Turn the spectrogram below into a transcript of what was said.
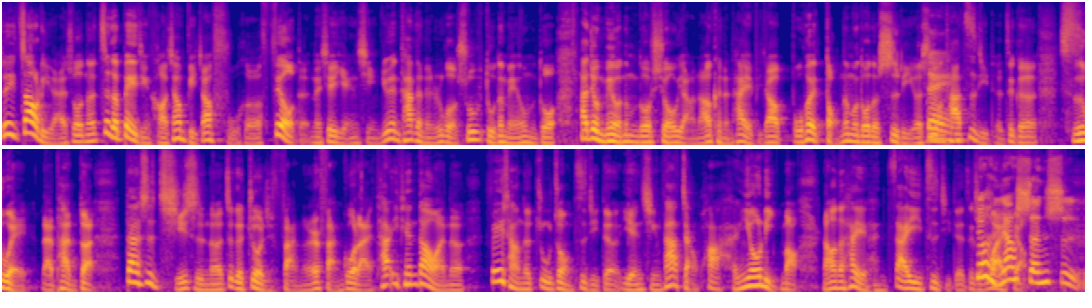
所以照理来说呢，这个背景好像比较符合 Phil 的那些言行，因为他可能如果书读的没那么多，他就没有那么多修养，然后可能他也比较不会懂那么多的事理，而是用他自己的这个思维来判断。但是其实呢，这个 George 反而反过来，他一天到晚呢非常的注重自己的言行，他讲话很有礼貌，然后呢，他也很在意自己的这个外表，就很像绅士。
